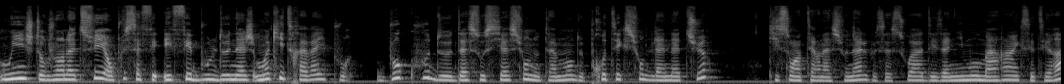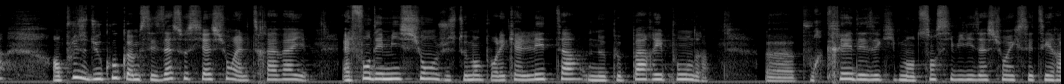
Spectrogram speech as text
Oui, je te rejoins là-dessus. Et en plus, ça fait effet boule de neige. Moi qui travaille pour beaucoup d'associations, notamment de protection de la nature, qui sont internationales, que ce soit des animaux marins, etc. En plus, du coup, comme ces associations, elles travaillent, elles font des missions justement pour lesquelles l'État ne peut pas répondre euh, pour créer des équipements de sensibilisation, etc.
